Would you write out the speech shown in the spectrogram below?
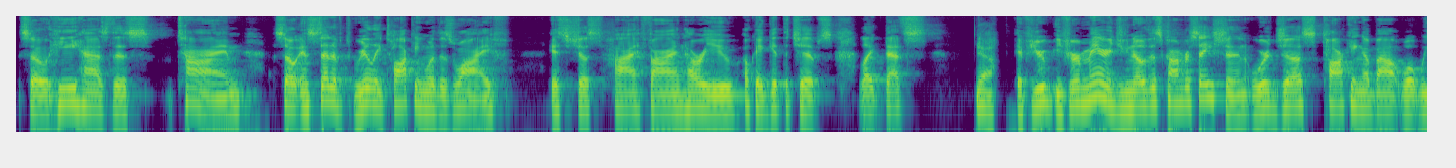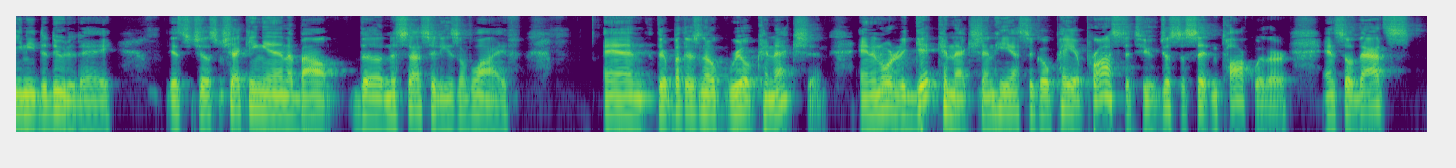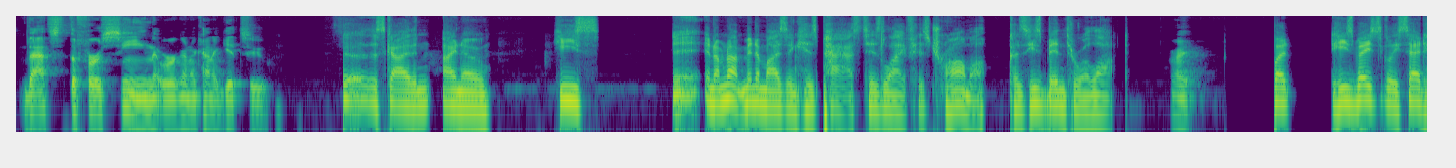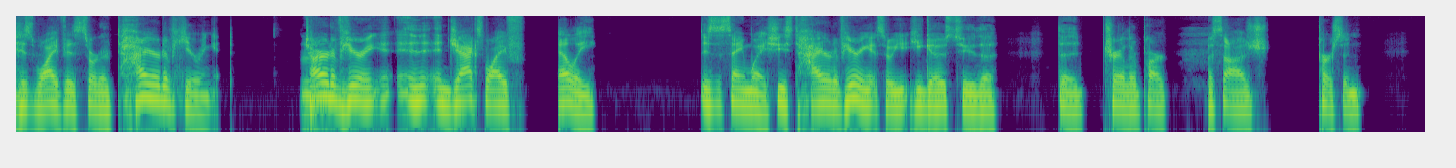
so he has this time. So instead of really talking with his wife, it's just hi, fine, how are you? Okay, get the chips. Like that's yeah. If you're, if you're married, you know this conversation. We're just talking about what we need to do today. It's just checking in about the necessities of life. And there, but there's no real connection. And in order to get connection, he has to go pay a prostitute just to sit and talk with her. And so that's, that's the first scene that we're going to kind of get to. Uh, this guy that I know, he's, and I'm not minimizing his past, his life, his trauma, because he's been through a lot. Right. But he's basically said his wife is sort of tired of hearing it. Tired mm. of hearing, and, and, Jack's wife Ellie is the same way. She's tired of hearing it, so he, he goes to the the trailer park massage person.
